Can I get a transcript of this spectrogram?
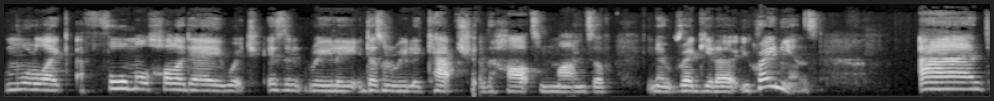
more like a formal holiday, which isn't really, it doesn't really capture the hearts and minds of, you know, regular Ukrainians. And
